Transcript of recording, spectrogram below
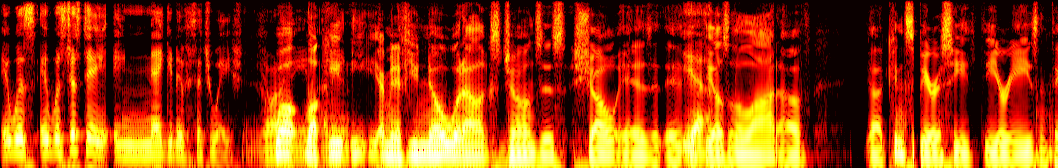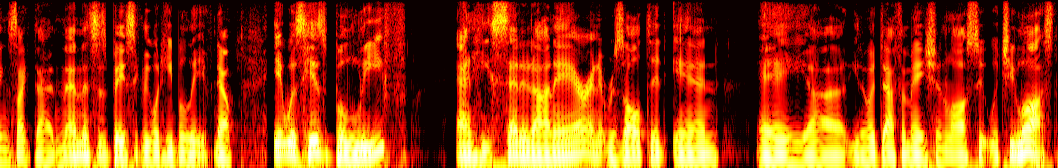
It was it was just a, a negative situation. You know well, I mean? look, I he, mean, he, I mean, if you know what Alex Jones's show is, it, it, Yeah. it deals with a lot of uh, conspiracy theories and things like that, and, and this is basically what he believed. Now, it was his belief, and he said it on air, and it resulted in a uh, you know a defamation lawsuit, which he lost.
